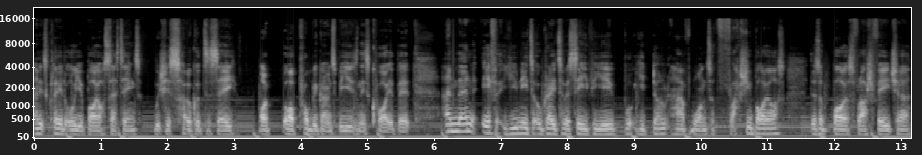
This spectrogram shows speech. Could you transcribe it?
and it's cleared all your BIOS settings, which is so good to see. I'm probably going to be using this quite a bit. And then if you need to upgrade to a CPU, but you don't have one to flash your BIOS, there's a BIOS flash feature,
